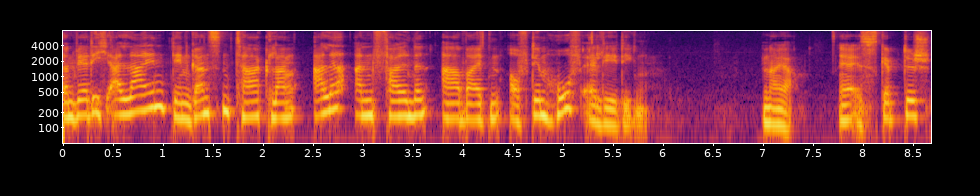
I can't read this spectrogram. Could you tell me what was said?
dann werde ich allein den ganzen Tag lang alle anfallenden Arbeiten auf dem Hof erledigen. Naja, er ist skeptisch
